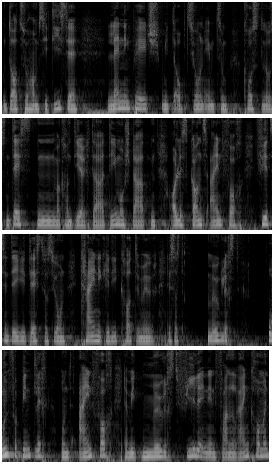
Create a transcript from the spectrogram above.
und dazu haben sie diese Landingpage mit der Option eben zum kostenlosen Testen. Man kann direkt eine Demo starten. Alles ganz einfach. 14-tägige Testversion, keine Kreditkarte möglich. Das heißt, möglichst unverbindlich und einfach, damit möglichst viele in den Funnel reinkommen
